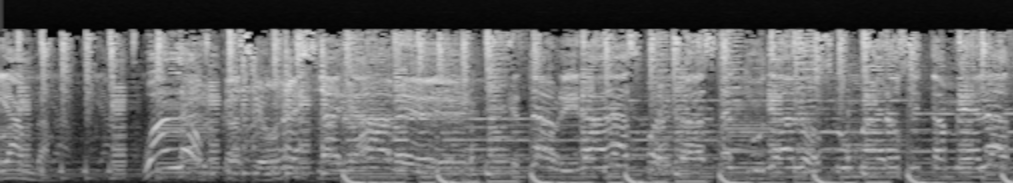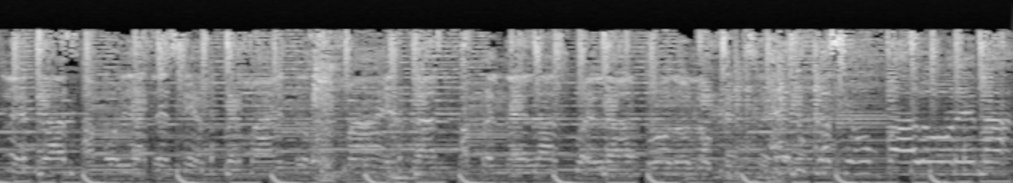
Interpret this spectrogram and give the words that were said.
y anda. La educación es la llave que te abrirá las puertas. Estudia los números y también las letras. Apóyate siempre, maestros y maestras. Aprende Educación para Lorena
